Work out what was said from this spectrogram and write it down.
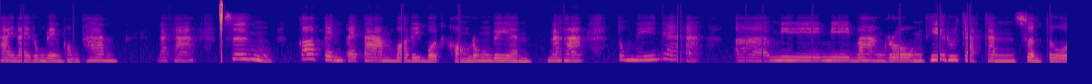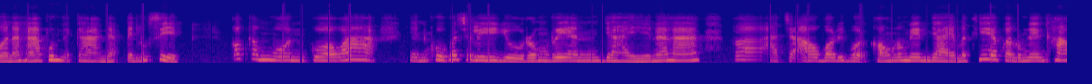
ภายในโรงเรียนของท่านนะคะ ซึ่งก็เป็นไปตามบริบทของโรงเรียนนะคะ ตรงนี้เนี่ยมีมีบางโรงที่รู้จักกันส่วนตัวนะคะผู้อำนวยการเนี่ยเป็นลูกศิษย์ ก็กังวลกลัวว่าเห็นครูพัชรีอยู่โรงเรียนใหญ่นะคะก็อาจจะเอาบริบทของโรงเรียนใหญ่มาเทียบกับโรงเรียนเขา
